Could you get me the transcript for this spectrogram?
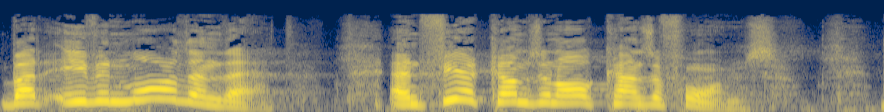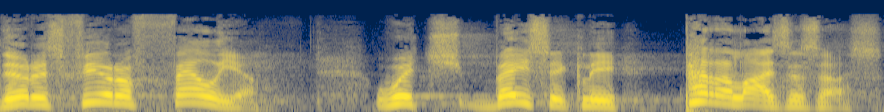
but even more than that. And fear comes in all kinds of forms. There is fear of failure, which basically paralyzes us.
